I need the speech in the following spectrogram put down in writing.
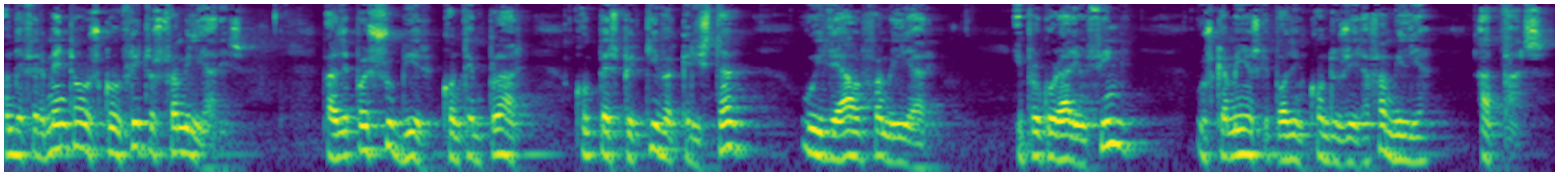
onde fermentam os conflitos familiares, para depois subir, contemplar com perspectiva cristã, o ideal familiar e procurar, enfim, os caminhos que podem conduzir a família à paz.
